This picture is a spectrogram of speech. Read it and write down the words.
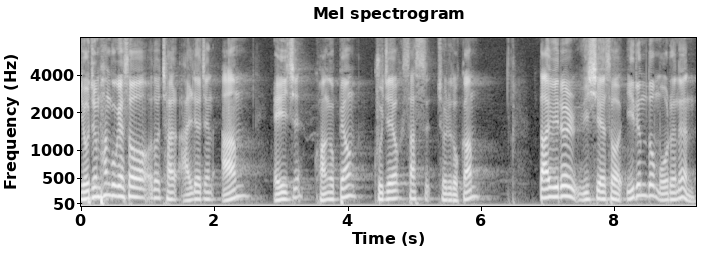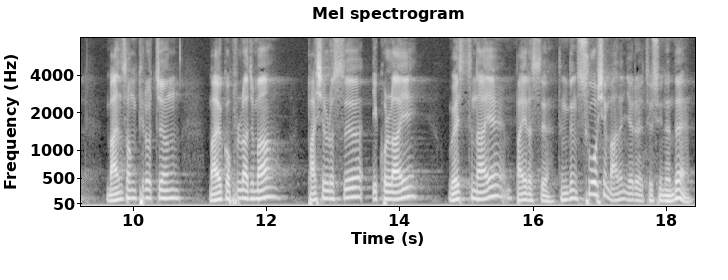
요즘 한국에서도 잘 알려진 암, 에이즈, 광우병, 구제역 사스 조류독감 따위를 위시해서 이름도 모르는 만성 피로증, 마이코플라즈마, 바실루스, E. coli, 웨스트나일 바이러스 등등 수없이 많은 예를 들 수 있는데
